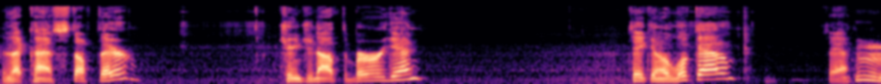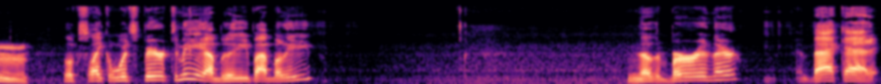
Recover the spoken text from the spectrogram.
And that kind of stuff there. Changing out the burr again. Taking a look at them. Saying, hmm, looks like a wood spirit to me, I believe, I believe. Another burr in there. And back at it.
